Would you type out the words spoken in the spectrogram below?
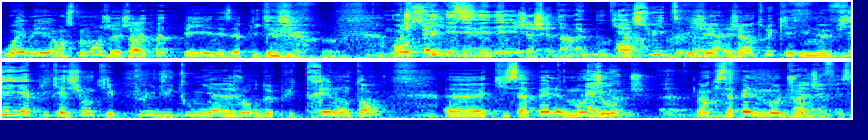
Ouais, mais en ce moment, j'arrête pas de payer des applications. Moi, je paye Ensuite- des DVD et j'achète un MacBook Air. Ensuite, j'ai un truc, une vieille application qui est plus du tout mise à jour depuis très longtemps, euh, qui s'appelle Mojo. iLaunch, euh, Non, qui s'appelle Mojo. Ouais, j'ai fait ça.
